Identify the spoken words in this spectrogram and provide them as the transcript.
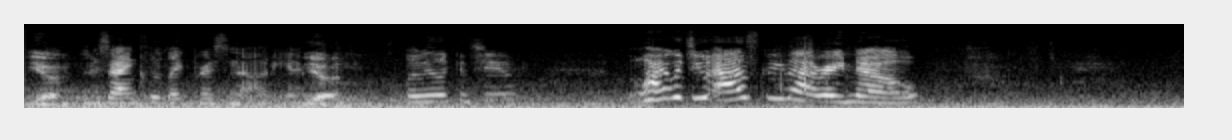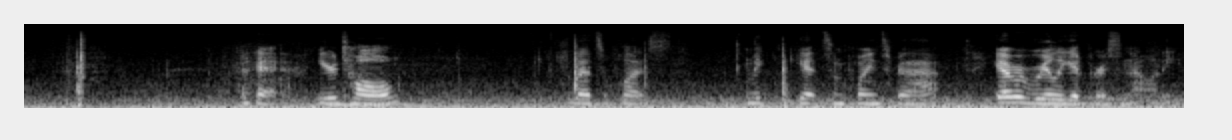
Yeah. Because I include like personality and Yeah. Let me look at you. Why would you ask me that right now? Okay, you're tall. So that's a plus. Make get some points for that. You have a really good personality.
